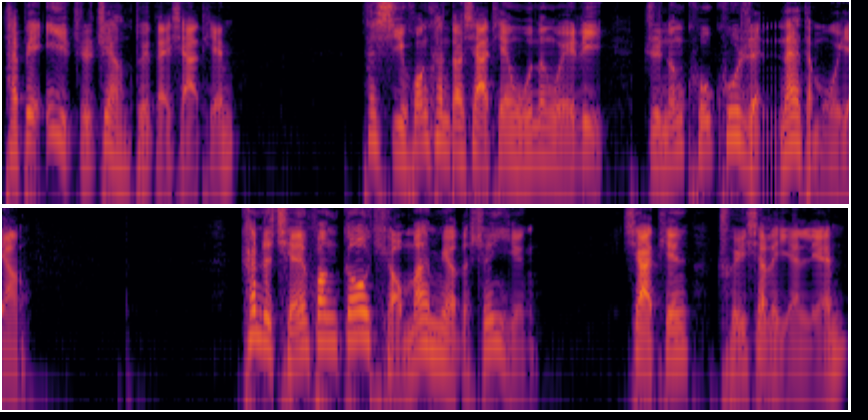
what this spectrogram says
他便一直这样对待夏天。他喜欢看到夏天无能为力，只能苦苦忍耐的模样。看着前方高挑曼妙的身影，夏天垂下了眼帘，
